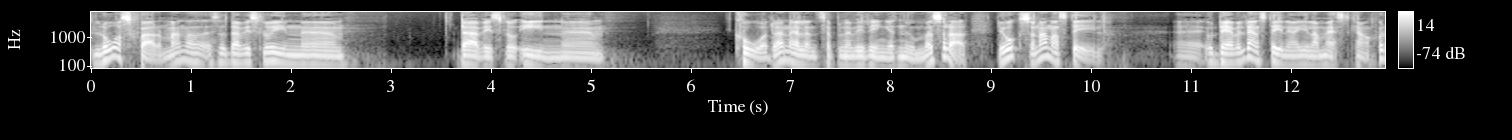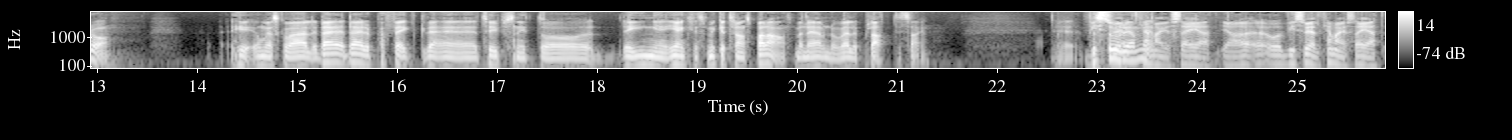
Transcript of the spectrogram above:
låsskärmen, alltså där vi slår in eh, där vi slår in eh, koden eller till exempel när vi ringer ett nummer sådär. Det är också en annan stil. Eh, och det är väl den stilen jag gillar mest kanske då. Om jag ska vara ärlig. Där, där är det perfekt eh, typsnitt och det är ingen, egentligen så mycket transparens men det är ändå väldigt platt design. Eh, Visuellt kan man ju säga att, ja, och visuellt kan man ju säga att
